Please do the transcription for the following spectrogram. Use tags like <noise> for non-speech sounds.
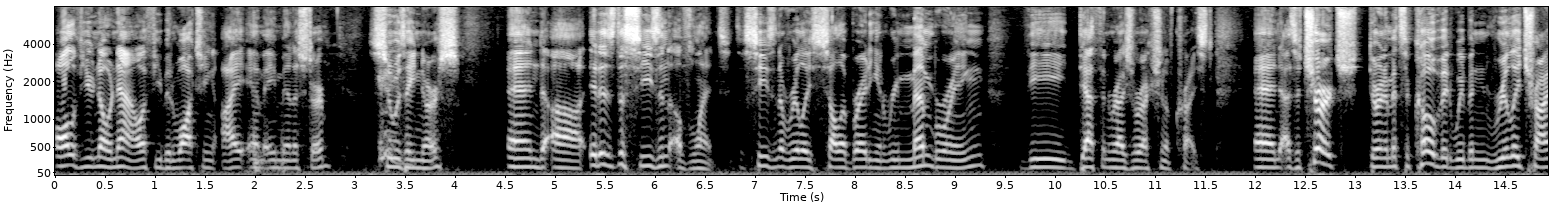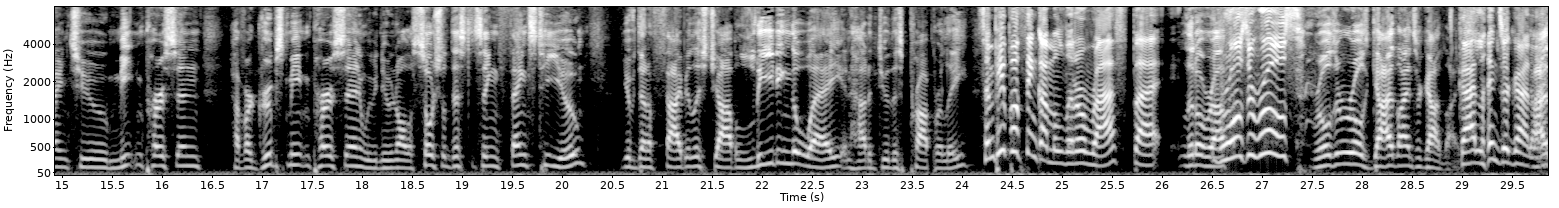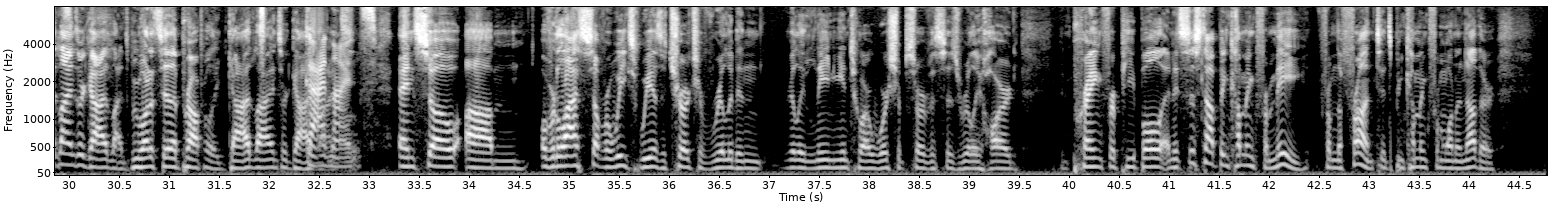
all of you know now, if you've been watching, I am a minister. Sue is a nurse, and uh, it is the season of Lent. It's a season of really celebrating and remembering the death and resurrection of Christ. And as a church, during the midst of COVID, we've been really trying to meet in person, have our groups meet in person. We've been doing all the social distancing. Thanks to you. You've done a fabulous job leading the way in how to do this properly. Some people think I'm a little rough, but Little rough. rules are rules. Rules are rules. Guidelines are guidelines. Guidelines are guidelines. Guidelines are guidelines. We want to say that properly. Guidelines are guidelines. Guidelines. And so, um, over the last several weeks, we as a church have really been really leaning into our worship services really hard, been praying for people, and it's just not been coming from me from the front. It's been coming from one another.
